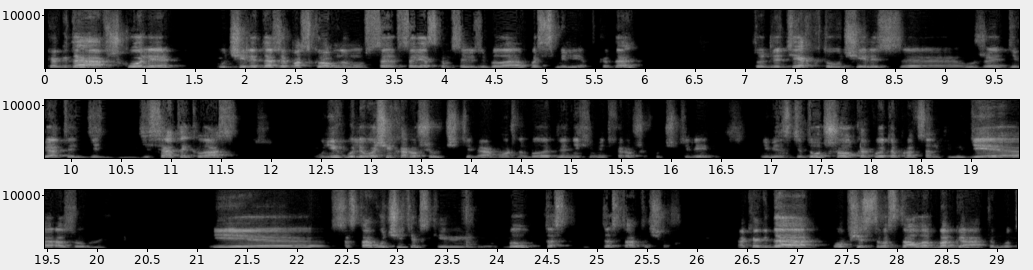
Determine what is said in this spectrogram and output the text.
Когда в школе учили даже по скромному, в Советском Союзе была восьмилетка, да, то для тех, кто учились э, уже 9-10 класс, у них были очень хорошие учителя, можно было для них иметь хороших учителей. И в институт шел какой-то процент людей разумных. И состав учительский был до достаточен. А когда общество стало богатым, вот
